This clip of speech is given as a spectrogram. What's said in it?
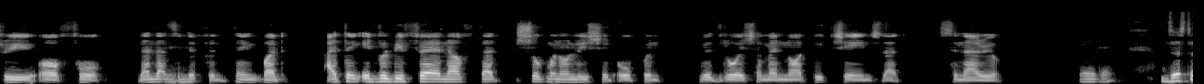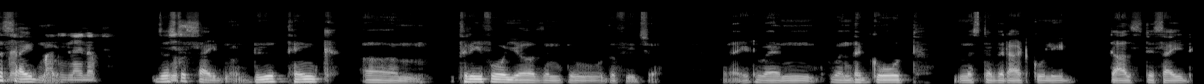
three or four, then that's mm-hmm. a different thing. But I think it will be fair enough that Shubman only should open with Rohit Sharma and not to change that scenario. Okay. Just a side note. Lineup. Just yes. a side note. Do you think um, three four years into the future, right? When when the goat, Mr. Virat Kohli, does decide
